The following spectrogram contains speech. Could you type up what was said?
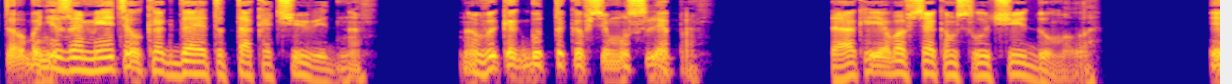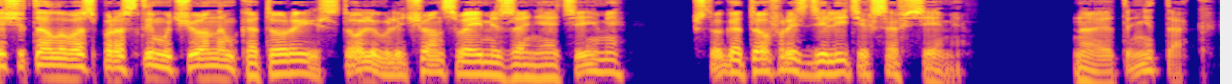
Кто бы не заметил, когда это так очевидно. Но вы как будто ко всему слепы. Так я во всяком случае думала. Я считала вас простым ученым, который столь увлечен своими занятиями, что готов разделить их со всеми. Но это не так.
